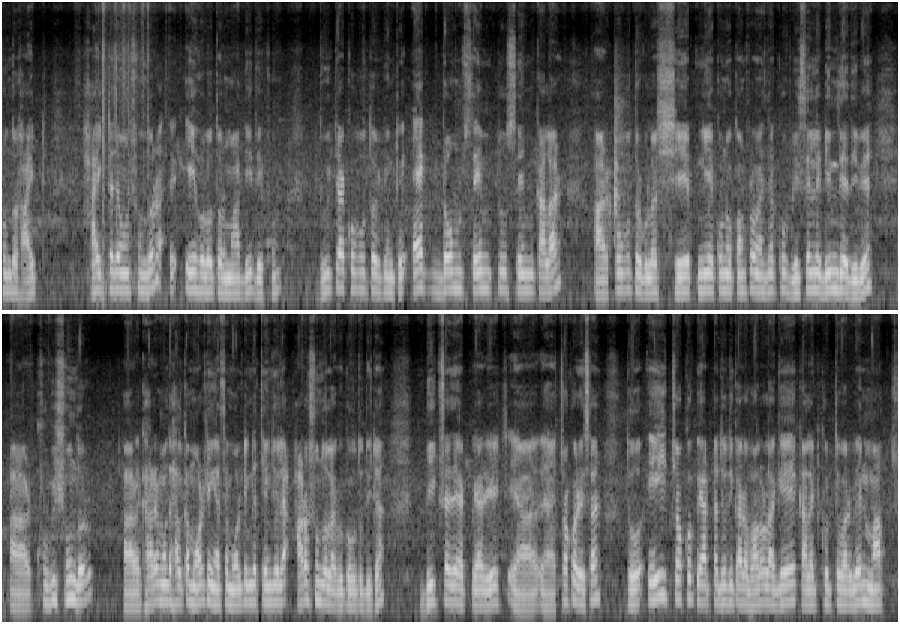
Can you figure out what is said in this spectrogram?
সুন্দর হাইট হাইটটা যেমন সুন্দর এ হলো তোর মাদি, দেখুন। দুইটা কবুতর কিন্তু একদম সেম টু সেম কালার আর কবুতরগুলোর শেপ নিয়ে কোনো কম্প্রোমাইজ নেই, খুব রিসেন্টলি ডিম দিয়ে দিবে। আর খুবই সুন্দর। আর ঘাড়ের মধ্যে হালকা মল্টিং আছে, মল্টিংটা চেঞ্জ হলে আরও সুন্দর লাগবে কবুতর দুইটা। বিগ সাইজের এক পেয়ার চকো রেসার তো এই চকো পেয়ারটা যদি কারও ভালো লাগে কালেক্ট করতে পারবেন। মাত্র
